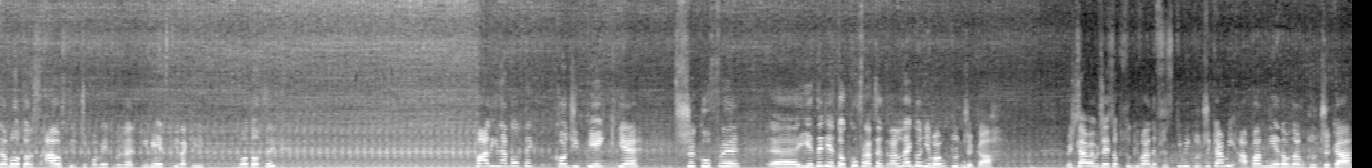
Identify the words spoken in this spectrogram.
na motor z Austrii, czy powiedzmy, że niemiecki taki motocykl. Pali na dotyk, chodzi pięknie, trzy kufry, e, jedynie do kufra centralnego nie mam kluczyka. Myślałem, że jest obsługiwany wszystkimi kluczykami, a pan nie dał nam kluczyka.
